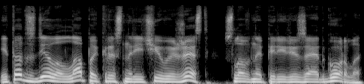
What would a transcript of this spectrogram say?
и тот сделал лапой красноречивый жест, словно перерезает горло.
